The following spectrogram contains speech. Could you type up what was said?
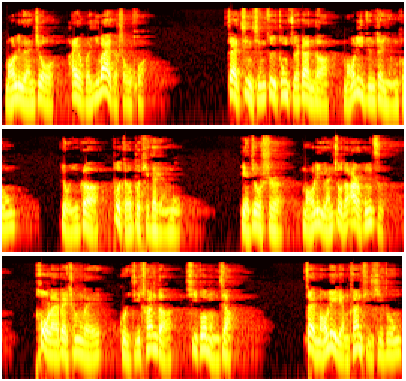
毛利元就还有个意外的收获。在进行最终决战的毛利军阵营中，有一个不得不提的人物，也就是毛利元就的二公子，后来被称为“鬼吉川”的西国猛将，在毛利两川体系中。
